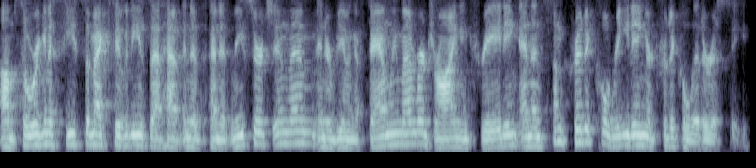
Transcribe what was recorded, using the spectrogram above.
Um, so we're gonna see some activities that have independent research in them, interviewing a family member, drawing and creating, and then some critical reading or critical literacy.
